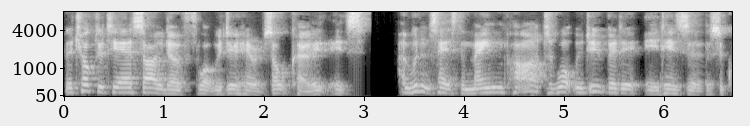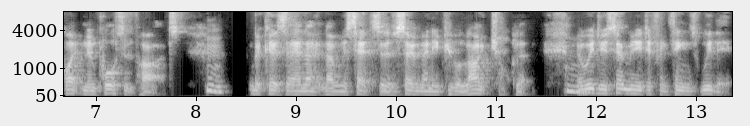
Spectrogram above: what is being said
the chocolatier side of what we do here at Saltco, it, it's I wouldn't say it's the main part of what we do, but it, it is a, it's a quite an important part. Hmm. Because, uh, like, like we said, so, so many people like chocolate. Mm. And we do so many different things with it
